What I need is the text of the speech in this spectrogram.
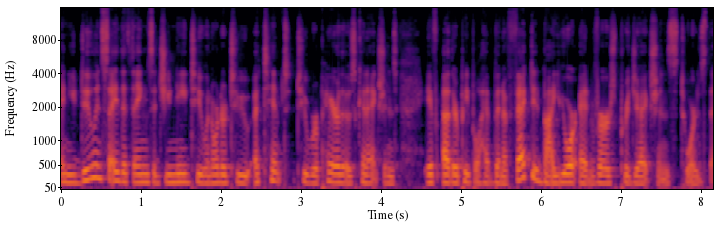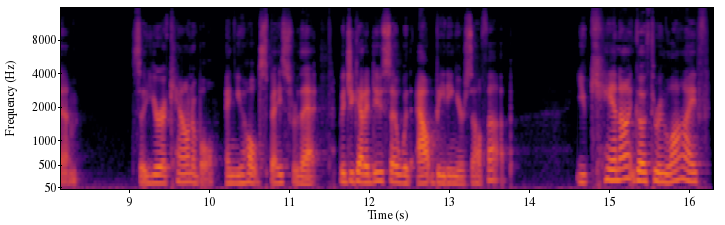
and you do and say the things that you need to in order to attempt to repair those connections if other people have been affected by your adverse projections towards them. So you're accountable and you hold space for that, but you got to do so without beating yourself up. You cannot go through life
